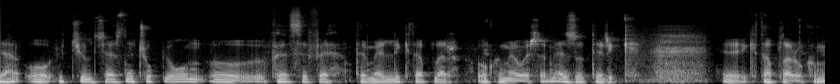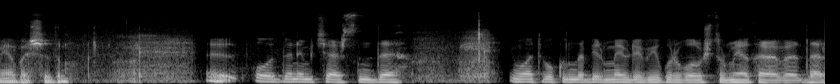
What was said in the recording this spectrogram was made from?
yani o üç yıl içerisinde çok yoğun e, felsefe temelli kitaplar okumaya başladım. Ezoterik e, kitaplar okumaya başladım. E, o dönem içerisinde İmam Okulu'nda bir Mevlevi grubu oluşturmaya karar verdiler.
